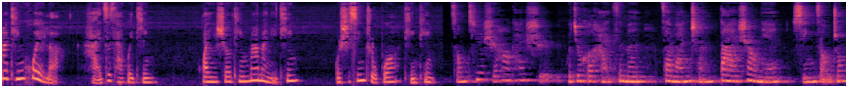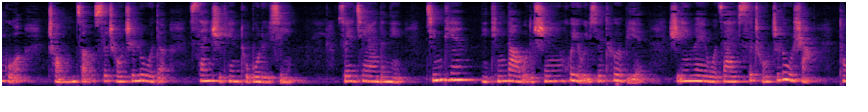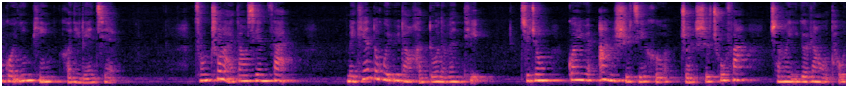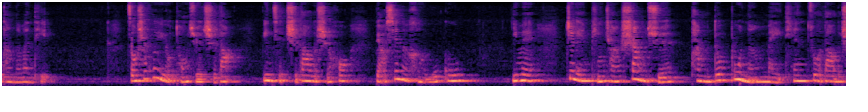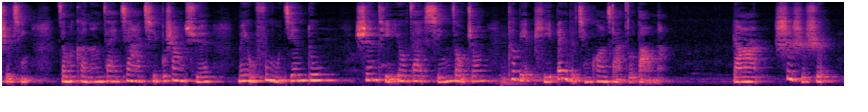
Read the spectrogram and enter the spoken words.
妈听会了，孩子才会听。欢迎收听《妈妈你听》，我是新主播婷婷。从七月十号开始，我就和孩子们在完成“大爱少年行走中国，重走丝绸之路”的三十天徒步旅行。所以，亲爱的你，今天你听到我的声音会有一些特别，是因为我在丝绸之路上通过音频和你连接。从出来到现在。每天都会遇到很多的问题，其中关于按时集合、准时出发，成为一个让我头疼的问题。总是会有同学迟到，并且迟到的时候表现得很无辜，因为这连平常上学他们都不能每天做到的事情，怎么可能在假期不上学、没有父母监督？身体又在行走中特别疲惫的情况下做到呢？然而，事实是，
